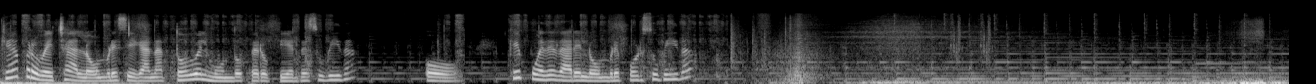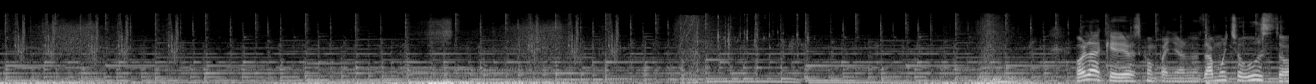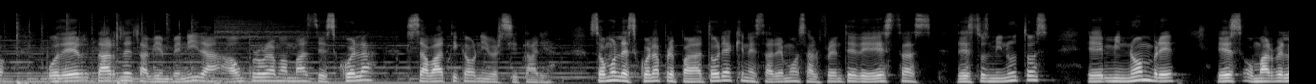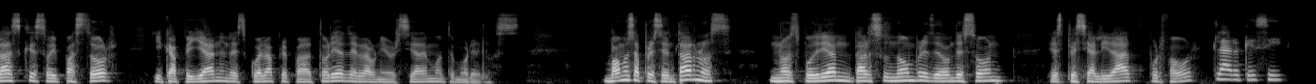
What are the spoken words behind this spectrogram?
¿Qué aprovecha al hombre si gana todo el mundo pero pierde su vida? ¿O qué puede dar el hombre por su vida? Hola queridos compañeros, nos da mucho gusto poder darles la bienvenida a un programa más de Escuela Sabática Universitaria. Somos la escuela preparatoria quienes estaremos al frente de, estas, de estos minutos. Eh, mi nombre es Omar Velázquez, soy pastor y capellán en la escuela preparatoria de la Universidad de Montemorelos. Vamos a presentarnos. ¿Nos podrían dar sus nombres, de dónde son, especialidad, por favor? Claro que sí.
